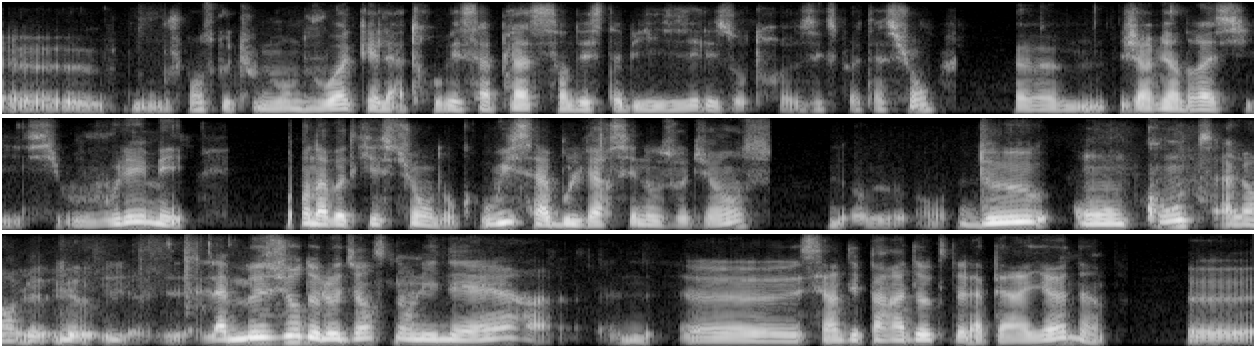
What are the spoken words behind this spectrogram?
je pense que tout le monde voit qu'elle a trouvé sa place sans déstabiliser les autres exploitations. J'y reviendrai si, si, vous voulez, mais on a votre question. Donc oui, ça a bouleversé nos audiences. Deux, on compte. Alors le, la mesure de l'audience non linéaire, euh, c'est un des paradoxes de la période. Euh,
